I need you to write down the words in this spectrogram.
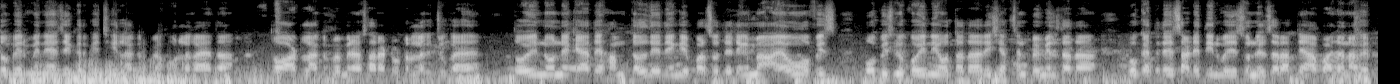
तो फिर मैंने ऐसे करके छः लाख रुपये और लगाया था तो आठ लाख रुपये मेरा सारा टोटल लग चुका है। तो इन्होंने कहा थे हम कल दे देंगे परसों दे देंगे। मैं आया हूँ ऑफ़िस ऑफ़िस में कोई नहीं होता था रिसेप्शन पे मिलता था। वो कहते थे साढ़े तीन बजे सुनील सर आते हैं आप आ जाना फिर।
